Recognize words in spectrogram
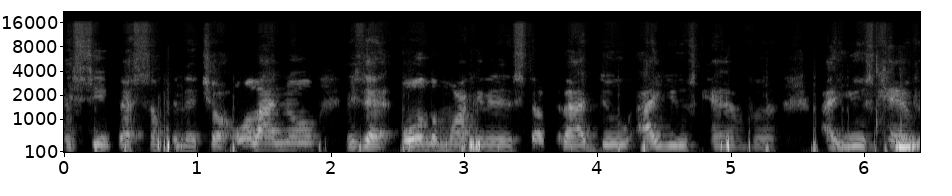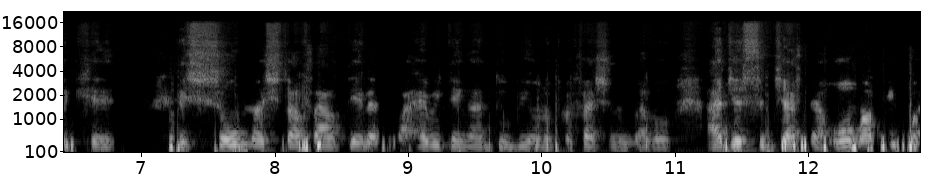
and see if that's something that y'all. All I know is that all the marketing and stuff that I do, I use Canva. I use Canva kit. There's so much stuff out there. That's why everything I do be on a professional level. I just suggest that all my people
